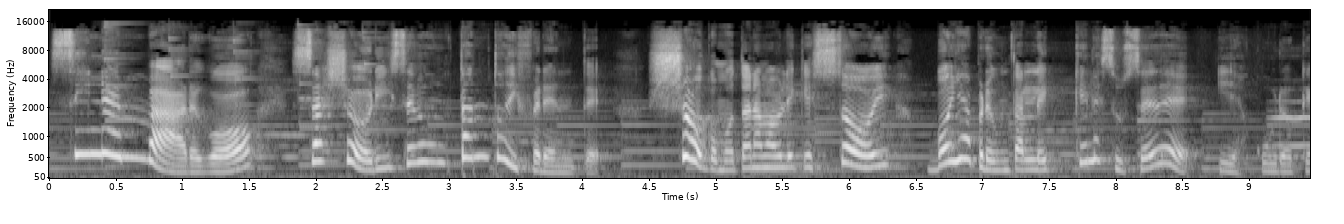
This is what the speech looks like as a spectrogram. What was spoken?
Sin embargo, Sayori se ve un tanto diferente. Yo, como tan amable que soy, voy a preguntarle qué le sucede y descubro que...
